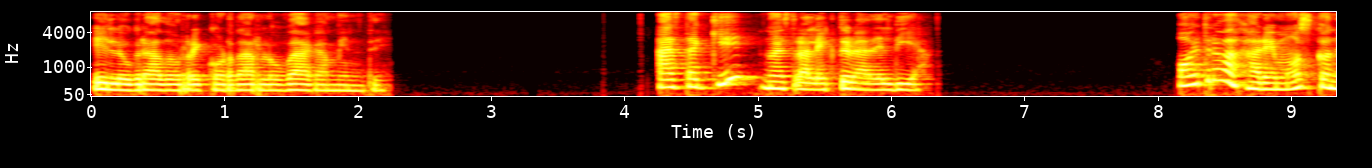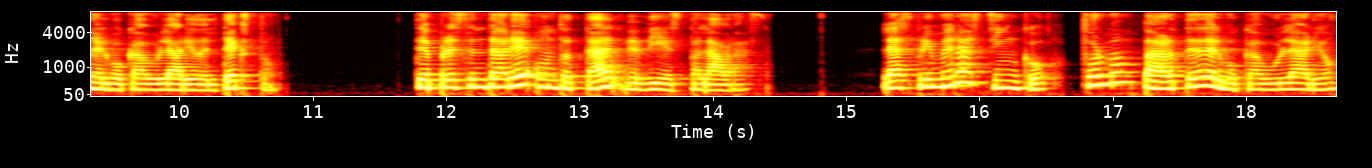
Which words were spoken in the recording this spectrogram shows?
he logrado recordarlo vagamente. Hasta aquí nuestra lectura del día. Hoy trabajaremos con el vocabulario del texto. Te presentaré un total de 10 palabras. Las primeras 5 forman parte del vocabulario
